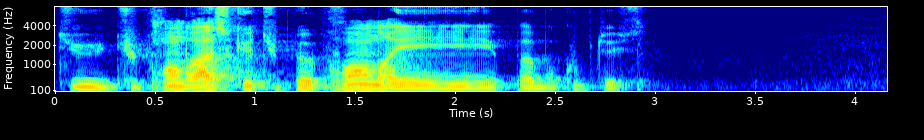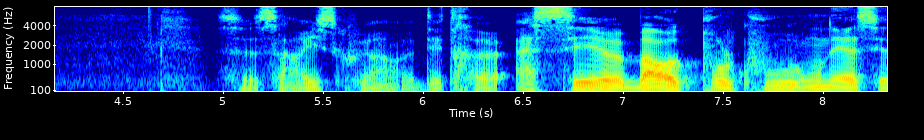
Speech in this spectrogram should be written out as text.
tu, tu prendras ce que tu peux prendre et pas beaucoup plus. Ça, ça, risque d'être assez euh, baroque pour le coup. On est assez,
